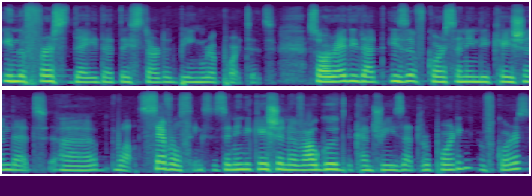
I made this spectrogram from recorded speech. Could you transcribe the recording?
in the first day that they started being reported. So already that is, of course, an indication that, uh, well, several things. It's an indication of how good the country is at reporting, of course,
